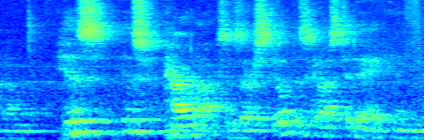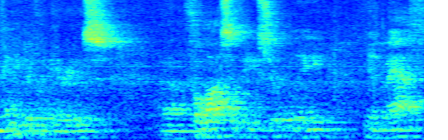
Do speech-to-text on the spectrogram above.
Um, his, his paradoxes are still discussed today in many different areas, uh, philosophy certainly, in math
